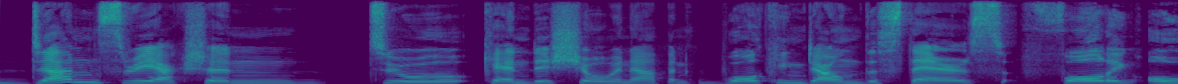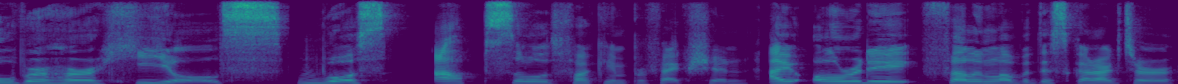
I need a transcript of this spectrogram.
Dan's reaction to Candy showing up and walking down the stairs, falling over her heels, was absolute fucking perfection. I already fell in love with this character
